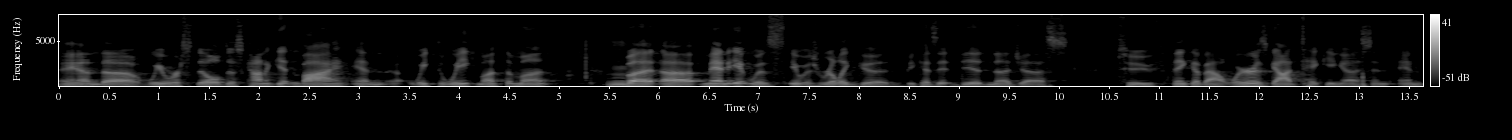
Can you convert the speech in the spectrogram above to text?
and uh, we were still just kind of getting by, and uh, week to week, month to month. But uh, man, it was it was really good because it did nudge us to think about where is God taking us, and and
